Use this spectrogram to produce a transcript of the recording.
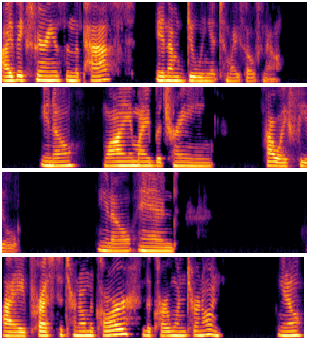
I've experienced in the past, and I'm doing it to myself now. You know, why am I betraying how I feel? You know, and I pressed to turn on the car. The car wouldn't turn on. You know,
